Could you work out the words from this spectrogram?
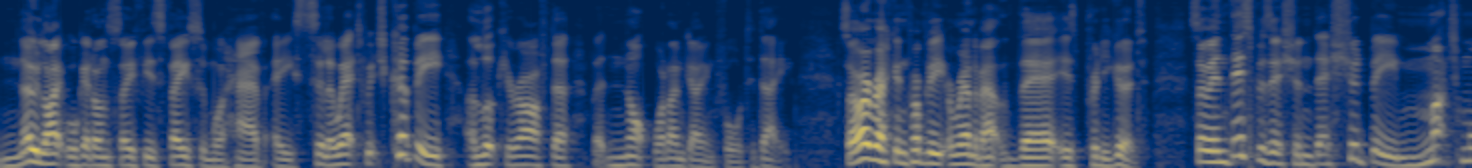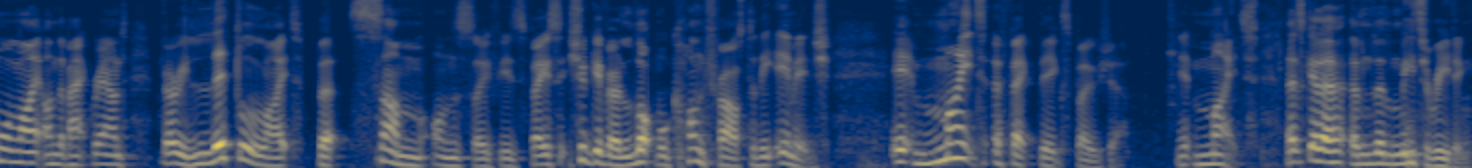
no light will get on Sophie's face and we'll have a silhouette, which could be a look you're after, but not what I'm going for today. So I reckon probably around about there is pretty good. So in this position, there should be much more light on the background, very little light, but some on Sophie's face. It should give her a lot more contrast to the image. It might affect the exposure. It might. Let's get a, a, little meter reading.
